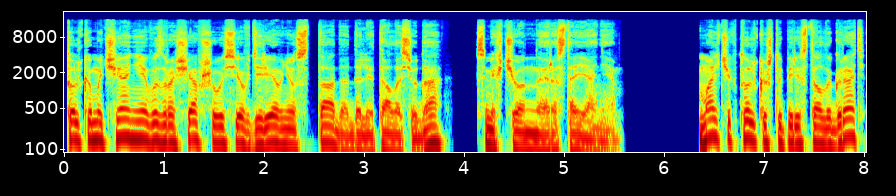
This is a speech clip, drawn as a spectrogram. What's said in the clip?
только мычание возвращавшегося в деревню стада долетало сюда, смягченное расстоянием. Мальчик только что перестал играть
